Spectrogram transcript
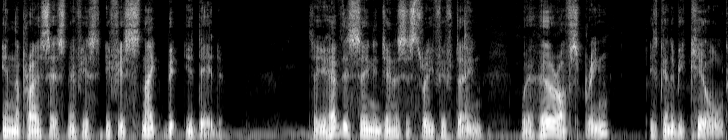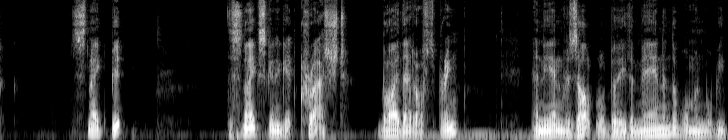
in the process. Now, if you if you're snake bit, you're dead. So you have this scene in Genesis three fifteen where her offspring is going to be killed snake bit. The snake's going to get crushed by that offspring, and the end result will be the man and the woman will be,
